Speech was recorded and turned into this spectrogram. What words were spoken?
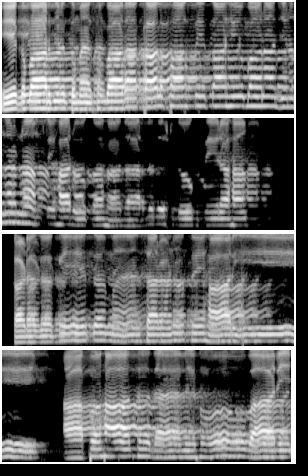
ਏਕ ਬਾਰ ਜਿਨ ਤੁਮੈ ਸੰਭਾਰਾ ਕਾਲ ਫਾਸਤੇ ਤਾਹੇ ਉਬਾਰਾ ਜਿਨ ਨਰ ਨਾਮ ਤਿਹਾਰੋ ਕਹਾ ਦਰਦ ਦੁਸ਼ਟ ਦੋਖ ਤੇ ਰਹਾ। ਖੜਗ ਕੇਤ ਮੈਂ ਸਰਣ ਤਿਹਾਰੀ। ਆਪ ਹਾਥ ਦੈ ਲਿਹੋ ਬਾਰੀ।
